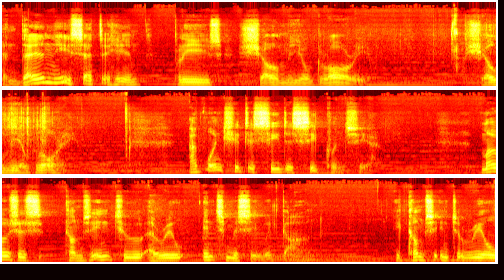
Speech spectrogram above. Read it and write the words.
And then he said to him, Please show me your glory. Show me your glory. I want you to see the sequence here. Moses comes into a real intimacy with God. He comes into real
